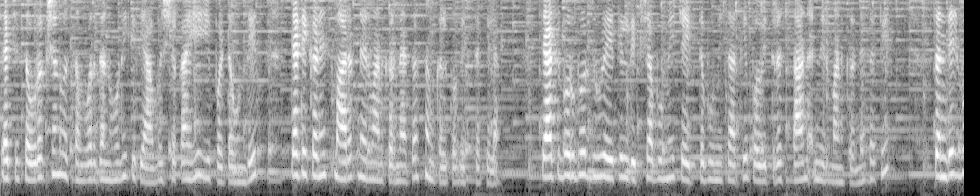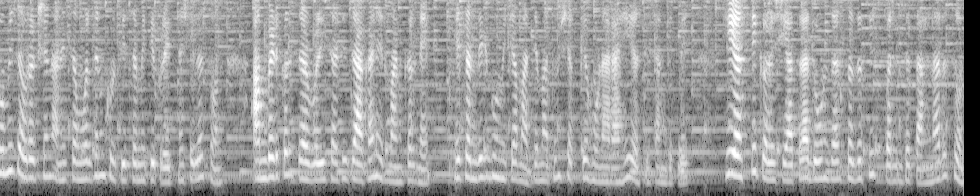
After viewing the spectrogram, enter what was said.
त्याचे संरक्षण व संवर्धन होणे किती आवश्यक आहे हे पटवून देत त्या ठिकाणी स्मारक निर्माण करण्याचा संकल्प व्यक्त केला. त्याचबरोबर धुळे येथील दीक्षाभूमी चैत्यभूमीसारखे पवित्र स्थान निर्माण करण्यासाठी संदेशभूमी संरक्षण आणि संवर्धन कृती समिती प्रयत्नशील असून आंबेडकर चळवळीसाठी जागा निर्माण करणे हे संदेशभूमीच्या माध्यमातून शक्य होणार आहे असे सांगितले. ही अस्थि कलश यात्रा दोन हजार सदतीस पर्यंत चालणार असून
